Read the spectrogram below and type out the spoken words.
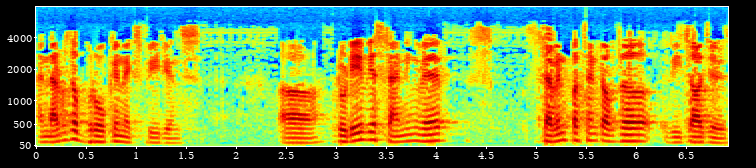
And that was a broken experience. Uh, today we are standing where 7% of the recharges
